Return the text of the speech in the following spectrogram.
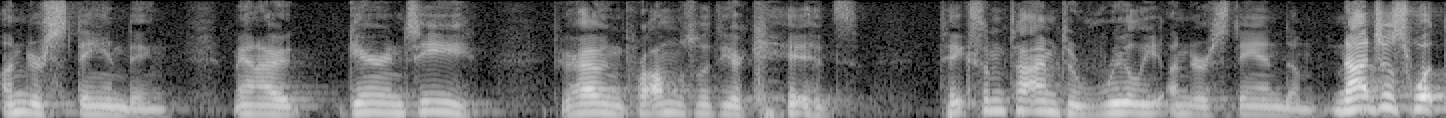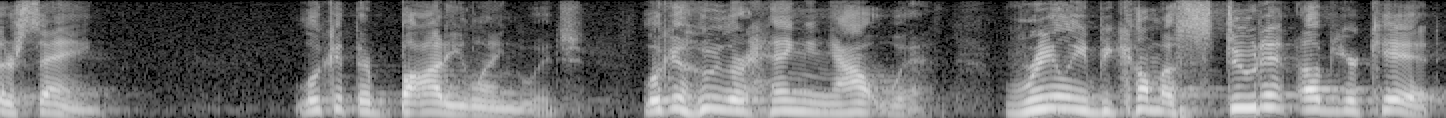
Understanding. Man, I guarantee if you're having problems with your kids, take some time to really understand them. Not just what they're saying, look at their body language, look at who they're hanging out with. Really become a student of your kid.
